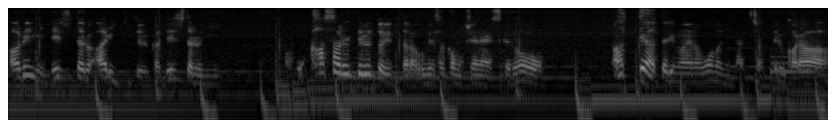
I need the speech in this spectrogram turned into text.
ある意味デジタルありきというか、デジタルに犯されてると言ったら大げさかもしれないですけど、あって当たり前のものになっちゃってるから、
